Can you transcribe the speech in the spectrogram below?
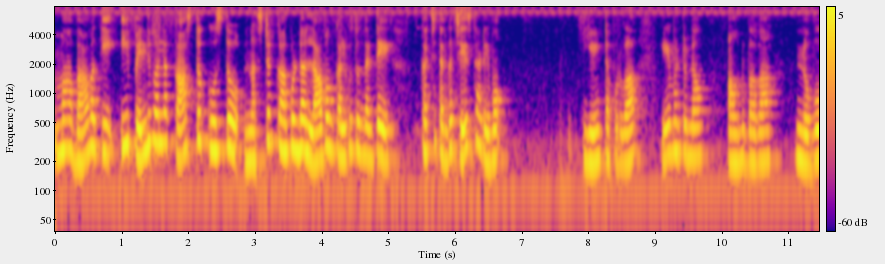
మా బావకి ఈ పెళ్ళి వల్ల కాస్తో కూస్తో నష్టం కాకుండా లాభం కలుగుతుందంటే ఖచ్చితంగా చేస్తాడేమో. ఏంటపుర్వా ఏమంటున్నావు? అవును బావా నువ్వు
